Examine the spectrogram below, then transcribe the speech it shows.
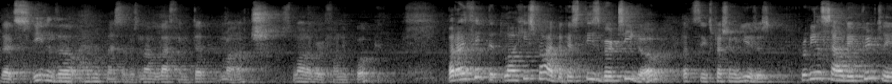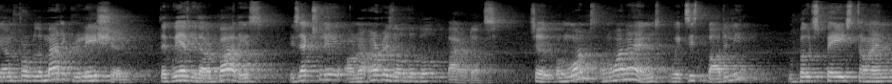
That's even though Helmut Plessner was not laughing that much, it's not a very funny book. But I think that like, he's right because this vertigo, that's the expression he uses, reveals how the apparently unproblematic relation that we have with our bodies is actually an unresolvable paradox. So on one, on one hand, we exist bodily, both space, time,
